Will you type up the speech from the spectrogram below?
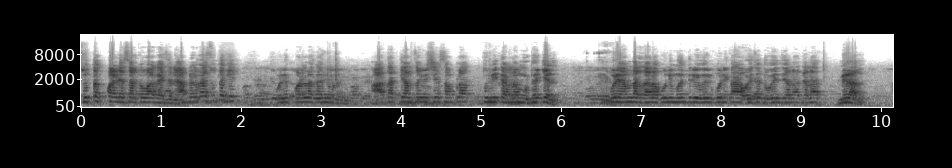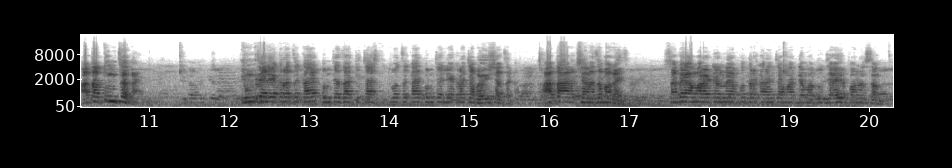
सुतक पाडण्यासारखं वागायचं नाही. आपल्याला काय सुतक आहे? कोणी पडला का निवडून आता त्यांचा विषय संपला तुम्ही त्यांना मोठं केलं. कोणी आमदार झाला कोणी मंत्री होईल कोणी काय व्हायचं होईल ज्याला त्याला मिळालं. आता तुमचं काय? तुमच्या लेकराचं काय? तुमच्या जातीच्या अस्तित्वाचं काय? तुमच्या लेकराच्या भविष्याचं काय? आता आरक्षणाचं बघायचं. सगळ्या मराठ्यांना या पत्रकारांच्या माध्यमातून जाहीरपणे सांगतो.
